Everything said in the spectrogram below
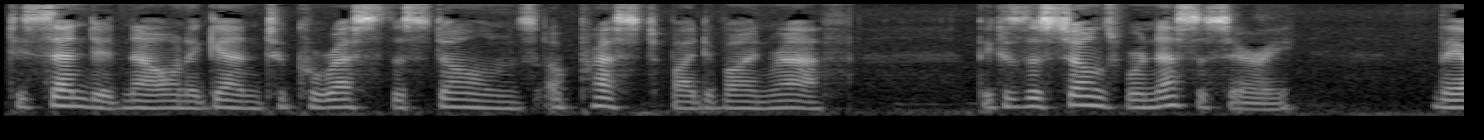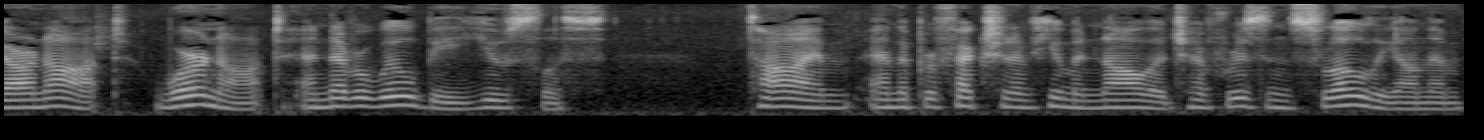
descended now and again to caress the stones oppressed by divine wrath, because the stones were necessary. They are not, were not, and never will be useless. Time and the perfection of human knowledge have risen slowly on them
